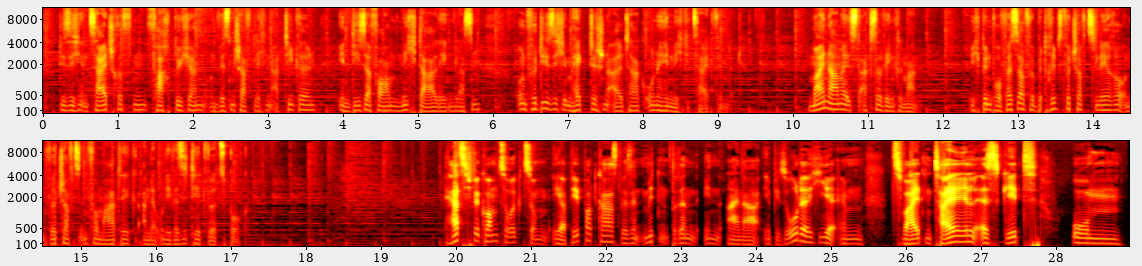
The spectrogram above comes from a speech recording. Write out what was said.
die sich in Zeitschriften, Fachbüchern und wissenschaftlichen Artikeln in dieser Form nicht darlegen lassen und für die sich im hektischen Alltag ohnehin nicht die Zeit findet. Mein Name ist Axel Winkelmann. Ich bin Professor für Betriebswirtschaftslehre und Wirtschaftsinformatik an der Universität Würzburg. Herzlich willkommen zurück zum ERP-Podcast. Wir sind mittendrin in einer Episode hier im zweiten Teil. Es geht um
